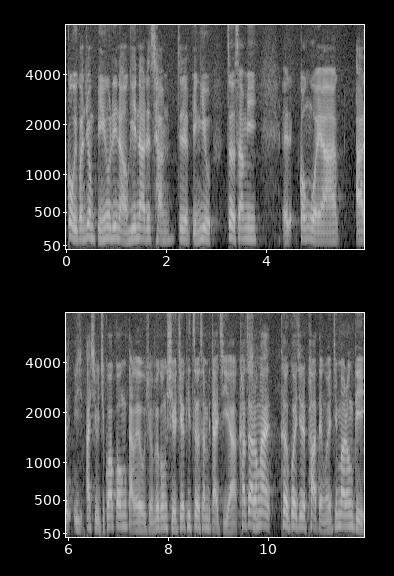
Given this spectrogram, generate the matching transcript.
各位观众朋友，你若有囡仔咧参即个朋友做啥物？诶，讲话啊，啊，啊是有一寡讲，大家有想要讲小姐去做啥物代志啊？较早拢爱透过即个拍电话，即马拢伫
